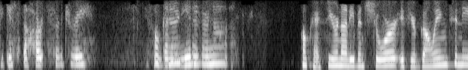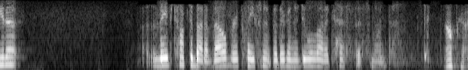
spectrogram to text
I guess the heart surgery, if I'm going to need it or not. Okay, so you're not even sure if you're going to need it? They've talked about a valve replacement, but they're going to do a lot of tests this month. Okay.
